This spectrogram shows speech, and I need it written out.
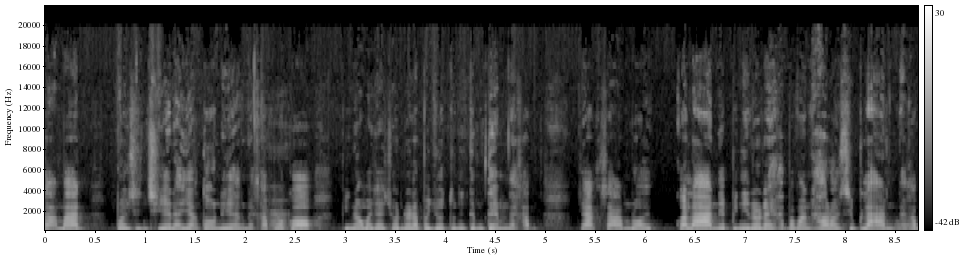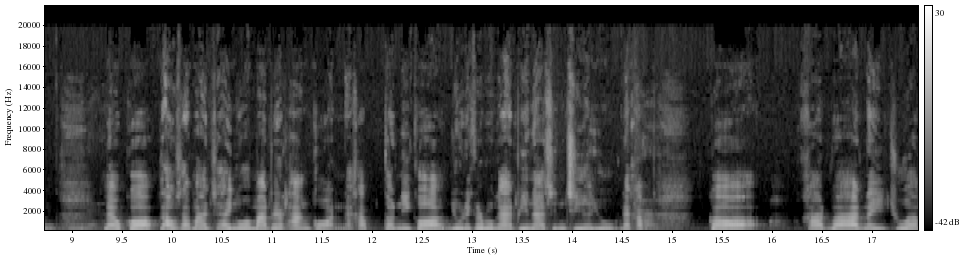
สามารถปล่อยสินเชื่อได้อย่างต่อเนื่องนะครับค่ะแล้วก็พี่น้องประชาชนได้รับประโยชน์ตรงนี้เต็มๆนะครับ จาก 300 กว่าล้านเนี่ยปีนี้เราได้ประมาณ 510 ล้านนะครับโอ้ดีเลยแล้วก็เราสามารถใช้งบประมาณเป็นทางก่อนนะครับ ตอนนี้ก็อยู่ในกระบวนการพิจารณาสินเชื่ออยู่นะครับค่ะก็คาดว่าในช่วง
